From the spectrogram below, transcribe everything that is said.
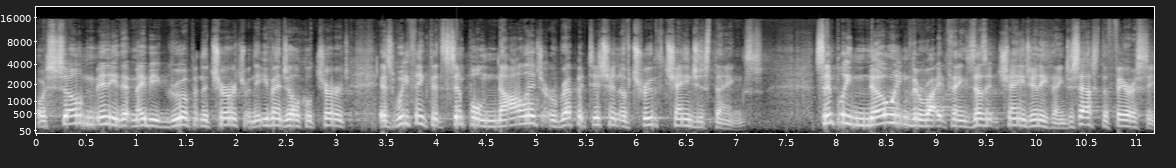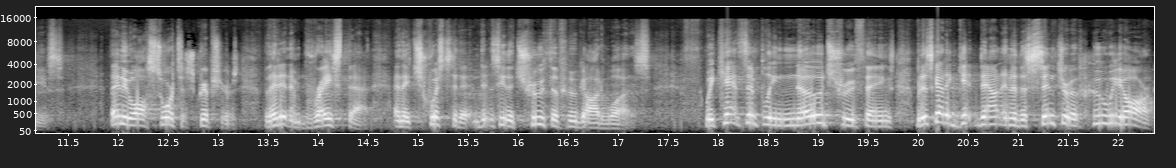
or so many that maybe grew up in the church or in the evangelical church is we think that simple knowledge or repetition of truth changes things. Simply knowing the right things doesn't change anything. Just ask the Pharisees. They knew all sorts of scriptures, but they didn't embrace that and they twisted it and didn't see the truth of who God was. We can't simply know true things, but it's got to get down into the center of who we are,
